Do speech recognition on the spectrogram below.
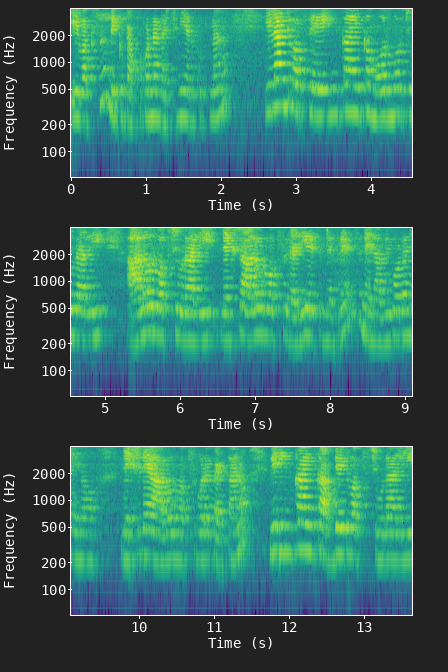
ఈ వర్క్స్ మీకు తప్పకుండా నచ్చినాయి అనుకుంటున్నాను. ఇలాంటి వర్క్స్ ఇంకా ఇంకా మోర్ మోర్ చూడాలి. ఆల్ ఓవర్ వర్క్స్ చూడాలి. Next all over works ready అవుతున్నాయి ఫ్రెండ్స్. నేను అవి కూడా నేను నెక్స్ట్ డే ఆల్ వర్క్స్ కూడా పెడతాను. మీరు ఇంకా ఇంకా అప్డేట్ వర్క్స్ చూడాలి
